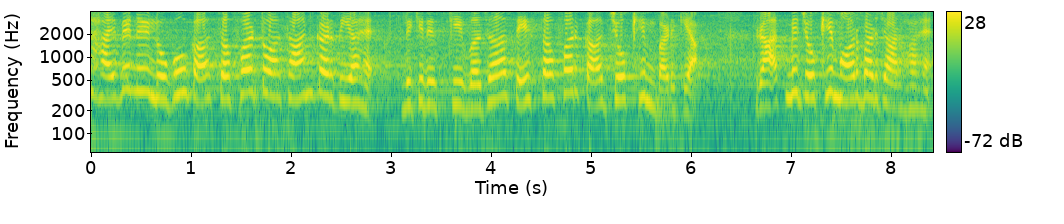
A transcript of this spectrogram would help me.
हाईवे ने लोगों का सफ़र तो आसान कर दिया है, लेकिन इसकी वजह से सफ़र का जोखिम बढ़ गया। रात में जोखिम और बढ़ जा रहा है।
